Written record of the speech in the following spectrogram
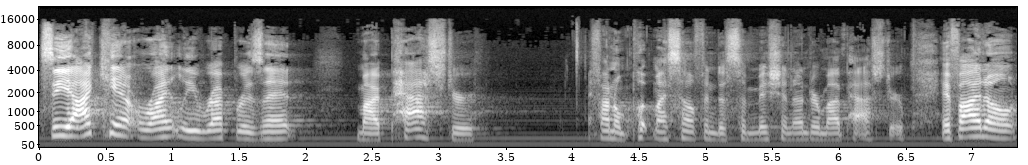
See, I can't rightly represent my pastor if I don't put myself into submission under my pastor, if I don't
